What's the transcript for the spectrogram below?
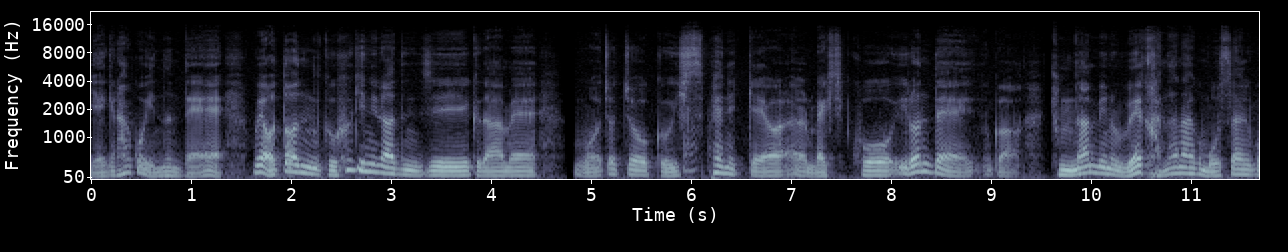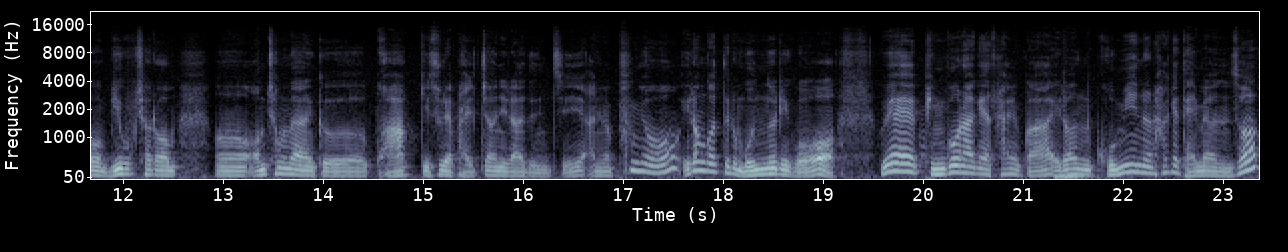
얘기를 하고 있는데 왜 어떤 그 흑인이라든지 그 다음에 뭐 저쪽 그 히스패닉 계열 멕시코 이런데 그러니까 중남미는 왜 가난하고 못 살고 미국처럼 어 엄청난 그 과학 기술의 발전이라든지 아니면 풍요 이런 것들을 못 누리고 왜 빈곤하게 살까 이런 고민을 하게 되면서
